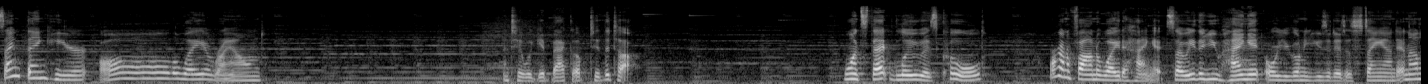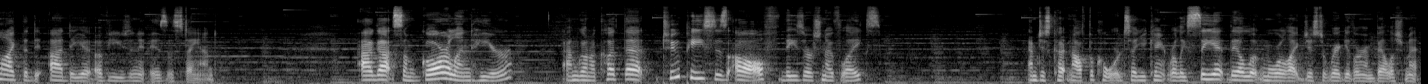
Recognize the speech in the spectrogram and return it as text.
Same thing here all the way around until we get back up to the top. Once that glue is cooled, we're going to find a way to hang it. So either you hang it or you're going to use it as a stand, and I like the idea of using it as a stand. I got some garland here. I'm going to cut that two pieces off. These are snowflakes. I'm just cutting off the cord so you can't really see it. They'll look more like just a regular embellishment.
